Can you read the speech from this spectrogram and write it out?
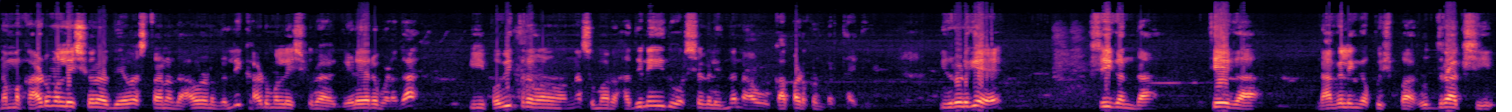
ನಮ್ಮ ಕಾಡುಮಲ್ಲೇಶ್ವರ ದೇವಸ್ಥಾನದ ಆವರಣದಲ್ಲಿ ಕಾಡುಮಲ್ಲೇಶ್ವರ ಗೆಳೆಯರ ಬಳಗ, ಈ ಪವಿತ್ರವನವನ್ನು ಸುಮಾರು ಹದಿನೈದು ವರ್ಷಗಳಿಂದ ನಾವು ಕಾಪಾಡ್ಕೊಂಡು ಬರ್ತಾ ಇದ್ದೀವಿ. ಇದರೊಳಗೆ ಶ್ರೀಗಂಧ, ತೇಗ, ನಾಗಲಿಂಗ ಪುಷ್ಪ, ರುದ್ರಾಕ್ಷಿ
